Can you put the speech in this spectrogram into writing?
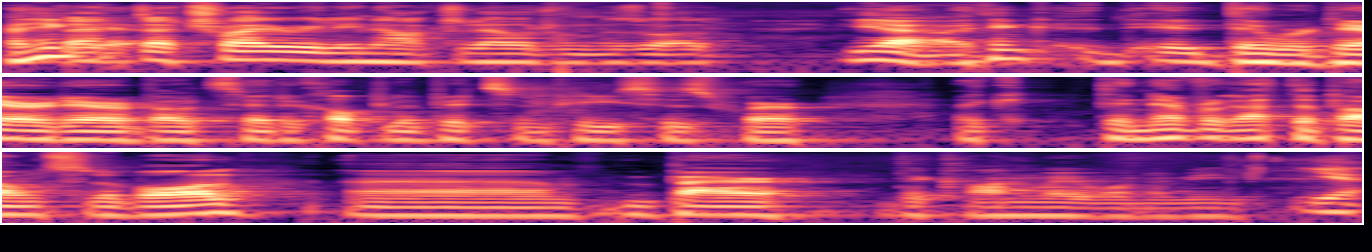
I think that, that try really knocked it out of them as well. Yeah, I think it, it- they were there thereabouts. Had a couple of bits and pieces where like they never got the bounce of the ball, um, bar the Conway one. I mean, Yeah,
